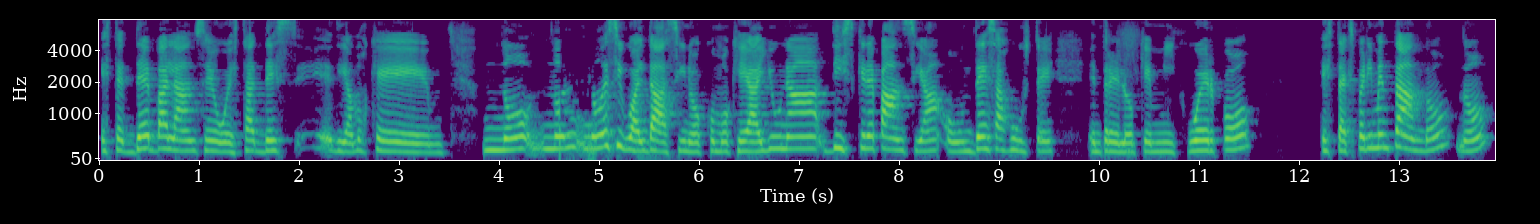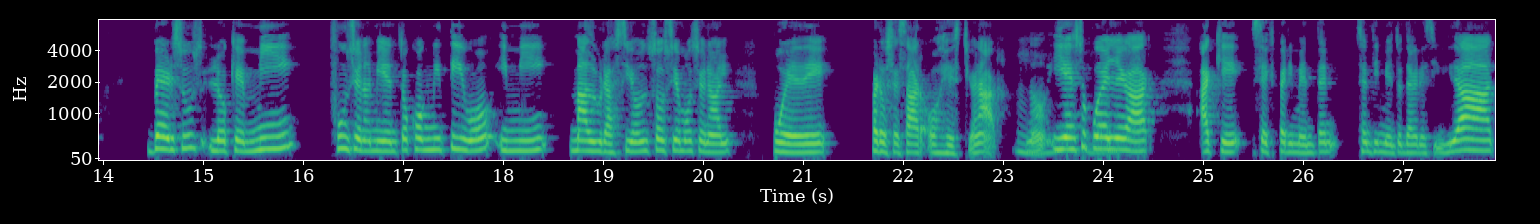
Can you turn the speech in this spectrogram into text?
este desbalance o esta, des- eh, digamos que, no, no, no desigualdad, sino como que hay una discrepancia o un desajuste entre lo que mi cuerpo está experimentando, ¿no? Versus lo que mi funcionamiento cognitivo y mi maduración socioemocional puede procesar o gestionar, ¿no? Y eso puede llegar a que se experimenten sentimientos de agresividad,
